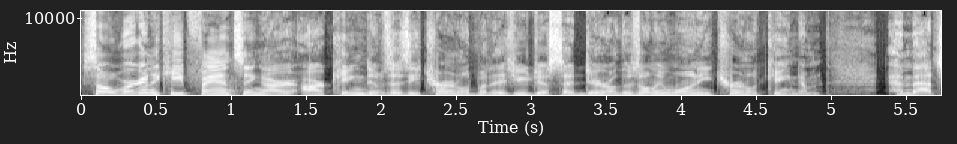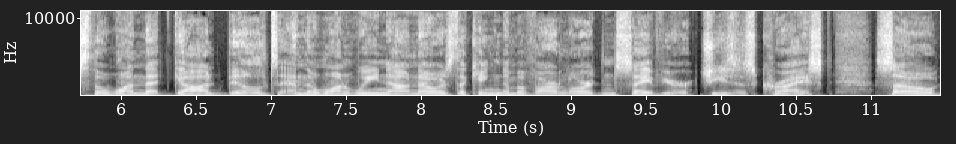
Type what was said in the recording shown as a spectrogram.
So we're going to keep fancying our, our kingdoms as eternal. But as you just said, Daryl, there's only one eternal kingdom, and that's the one that God builds, and the one we now know is the kingdom of our Lord and Savior, Jesus Christ. So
